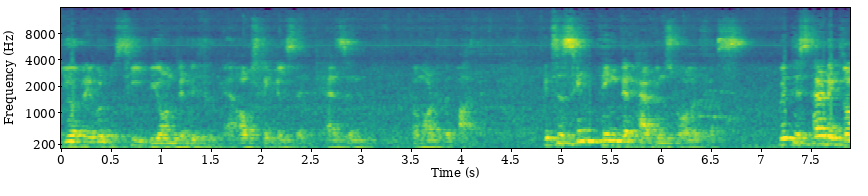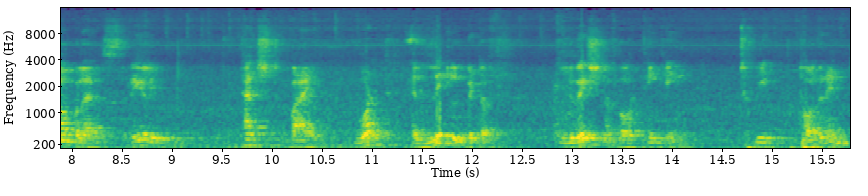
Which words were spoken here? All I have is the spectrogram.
you are able to see beyond the uh, obstacles that hasn't um, come out of the path. It's the same thing that happens to all of us. With this third example, I was really touched by what a little bit of elevation of our thinking to be tolerant,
